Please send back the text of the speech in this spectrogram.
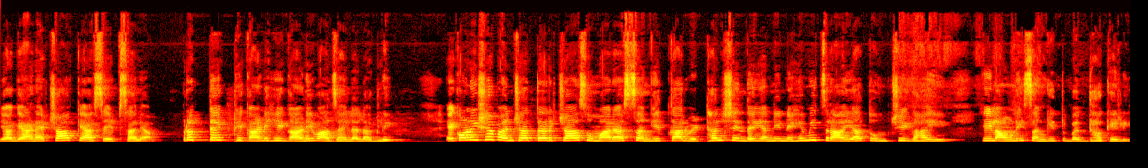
या गाण्याच्या कॅसेट्स आल्या. प्रत्येक ठिकाणी ही गाणी वाजायला लागली. एकोणीसशे पंच्याहत्तरच्या सुमारास संगीतकार विठ्ठल शिंदे यांनी नेहमीच राया तुमची घाई ही लावणी संगीतबद्ध केली.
